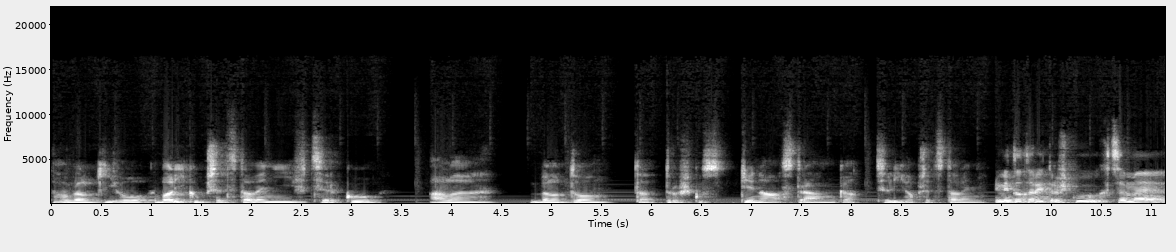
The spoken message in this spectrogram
toho velkého balíku představení v cirku, ale bylo to ta trošku stěná stránka celého představení. My to tady trošku chceme eh,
